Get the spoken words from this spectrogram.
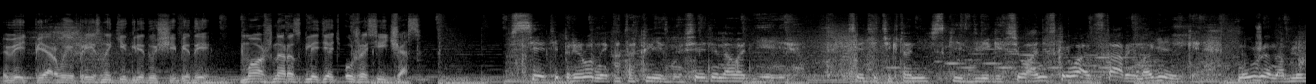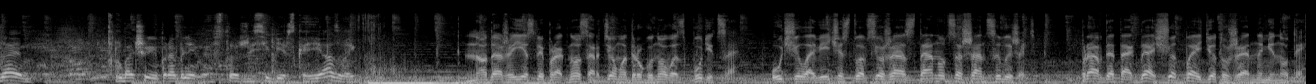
Ведь первые признаки грядущей беды можно разглядеть уже сейчас. Все эти природные катаклизмы, все эти наводнения, все эти тектонические сдвиги, все, они скрывают старые могильники. Мы уже наблюдаем большие проблемы с той же сибирской язвой. Но даже если прогноз Артема Драгунова сбудется, у человечества все же останутся шансы выжить. Правда, тогда счет пойдет уже на минуты.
